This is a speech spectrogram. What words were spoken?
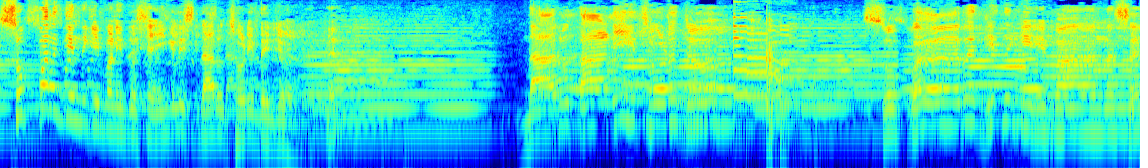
સુપર જિંદગી બની જશે. ઇંગ્લિશ દારૂ છોડી દેજો. દારૂ તાળી છોડજો. સુપર જિંદગી બનશે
